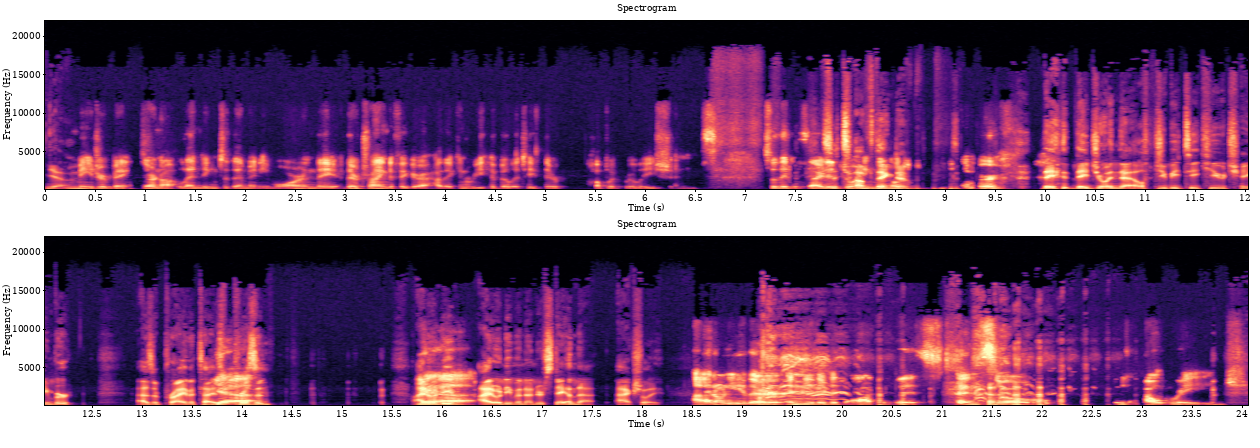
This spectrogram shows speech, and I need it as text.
Yeah. Major banks are not lending to them anymore, and they they're trying to figure out how they can rehabilitate their public relations. So they decided it's a tough thing to. they they joined the LGBTQ chamber as a privatized yeah. prison. I yeah. don't even I don't even understand that actually. I don't either, and neither did the activists. And so it was outrage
